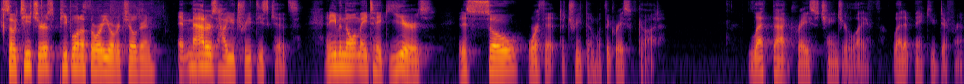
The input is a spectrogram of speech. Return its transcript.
So, teachers, people in authority over children, it matters how you treat these kids. And even though it may take years, it is so worth it to treat them with the grace of God. Let that grace change your life, let it make you different.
